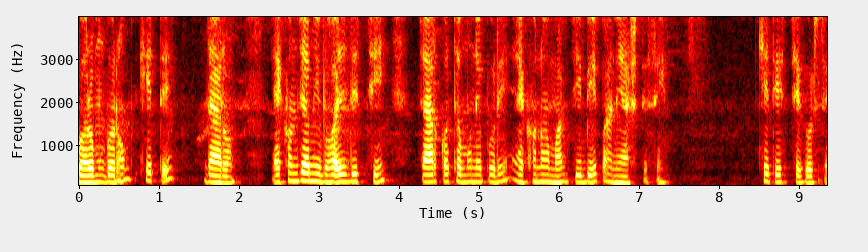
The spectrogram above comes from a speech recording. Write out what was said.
গরম গরম, খেতে দারুণ। এখন যে আমি ভয়েস দিচ্ছি, চার কথা মনে পড়ে এখনও আমার জিভে পানি আসতেছে। খেতে ইচ্ছে করছে।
